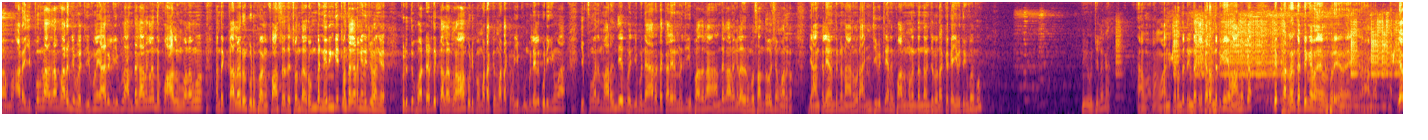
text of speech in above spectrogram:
ஆமாம் ஆனால் இப்போம்லாம் அதெல்லாம் மறைஞ்சு போச்சு. இப்போலாம் யாரும் இல்லை. இப்போலாம் அந்த காலங்களில் அந்த பாலும் பழமும் அந்த கலரும் கொடுப்பாங்க. பாசத்தை சொந்த ரொம்ப நெருங்கிய சொந்தக்காரங்க நினைச்சுவாங்க. கொடுத்து பாட்டு எடுத்து கலர்லாம் குடிப்போம். மடக்கு மடக்கு. இப்போ பிள்ளைகள் குடிக்குமா? இப்போ அது மறைஞ்சே போச்சு. இப்போ டேரெக்டாக கல்யாணம் முடிஞ்சு இப்போ அதெல்லாம் அந்த காலங்களில் அது ரொம்ப சந்தோஷமாக இருக்கும். என் கல்யாணத்துக்கும் நான் ஒரு அஞ்சு வீட்டில் எனக்கு பால் மூலம் தந்தவன் சொல்லி ஒரு அக்கா கை வைத்துக்கு பார்ப்போம் நீங்கள் முடிச்சுலங்க ஆமாம் வாங்க வாங்க கரம் தட்டுங்க இந்த அக்கில் கரம் தட்டுங்க வாங்கக்கா ஏ கரம் தட்டுங்க ஆமா, ஏ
